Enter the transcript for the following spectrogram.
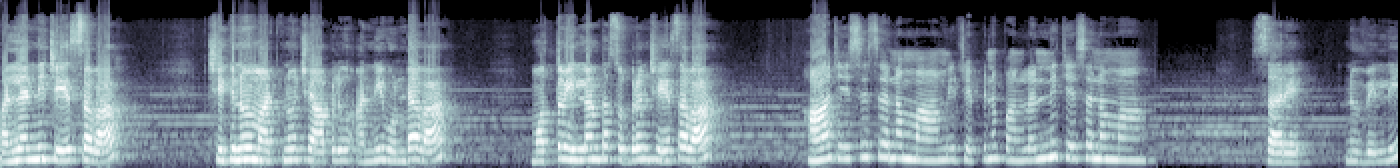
పనులన్నీ చేస్తావా? చికెను మటను చేపలు అన్నీ ఉండావా మొత్తం ఇల్లంతా శుభ్రం చేసావా? ఆ చేసేసానమ్మా. మీరు చెప్పిన పనులన్నీ చేశానమ్మా. సరే నువ్వు వెళ్ళి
